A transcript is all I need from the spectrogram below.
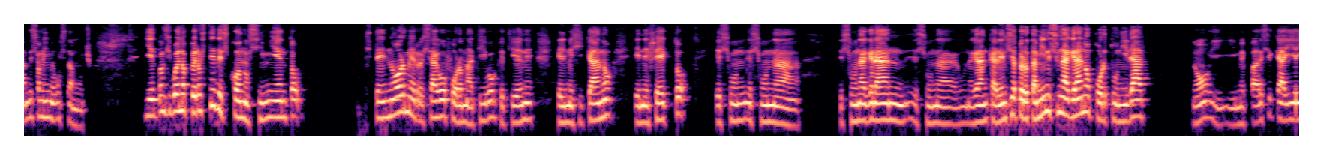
a mí eso a mí me gusta mucho. Y entonces, bueno, pero este desconocimiento, este enorme rezago formativo que tiene el mexicano, en efecto, es, un, es una es una gran, es una, gran carencia, pero también es una gran oportunidad, ¿no? Y, me parece que ahí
